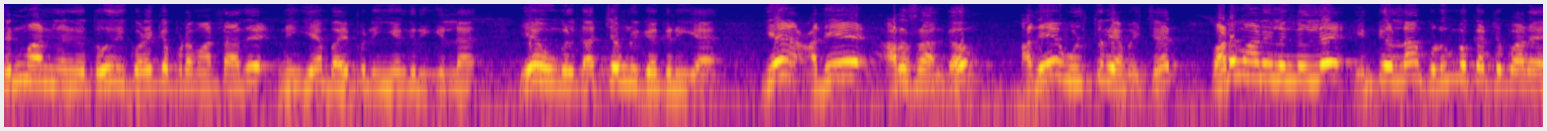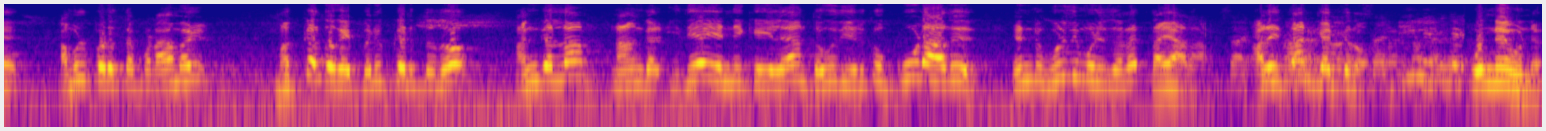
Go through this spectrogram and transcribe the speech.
தென் மாநிலங்கள் தொகுதி குறைக்கப்பட மாட்டாது. நீங்கள் ஏன் பயப்படுறீங்கிறீங்கல்ல ஏன் உங்களுக்கு அச்சம்னு கேட்குறீங்க ஏன் அதே அரசாங்கம் அதே உள்துறை அமைச்சர் வட மாநிலங்களிலே எங்கெல்லாம் குடும்ப கட்டுப்பாடு அமுல்படுத்தப்படாமல் மக்கள் தொகை பெருக்கெடுத்ததோ அங்கெல்லாம் நாங்கள் இதே எண்ணிக்கையில் தான் தொகுதி இருக்க கூடாது என்று உறுதிமொழி தர தயாரா? அதைத்தான் கேட்கிறோம். ஒன்றே ஒன்று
